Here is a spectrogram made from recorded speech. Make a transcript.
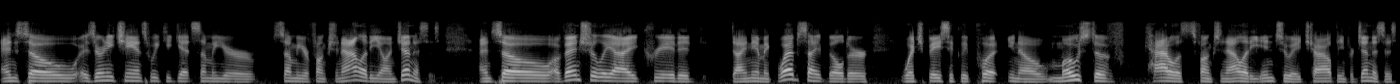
And so, is there any chance we could get some of your some of your functionality on Genesis? And so, eventually, I created Dynamik Website Builder, which basically put you know most of Catalyst's functionality into a child theme for Genesis,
